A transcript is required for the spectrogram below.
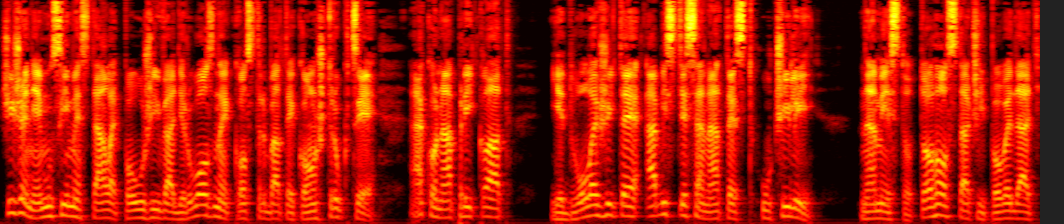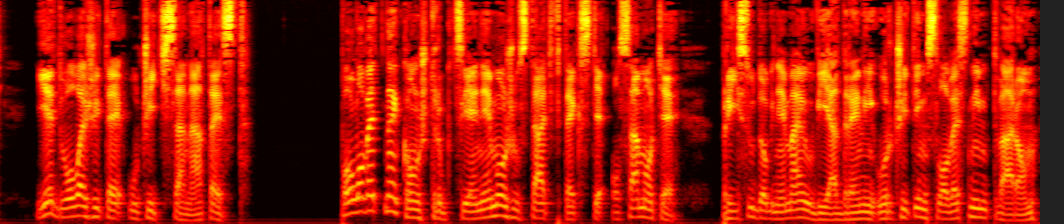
čiže nemusíme stále používať rôzne kostrbaté konštrukcie, ako napríklad je dôležité, aby ste sa na test učili. Namiesto toho stačí povedať je dôležité učiť sa na test. Polovetné konštrukcie nemôžu stať v texte o samote. Prísudok nemajú vyjadrený určitým slovesným tvarom,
